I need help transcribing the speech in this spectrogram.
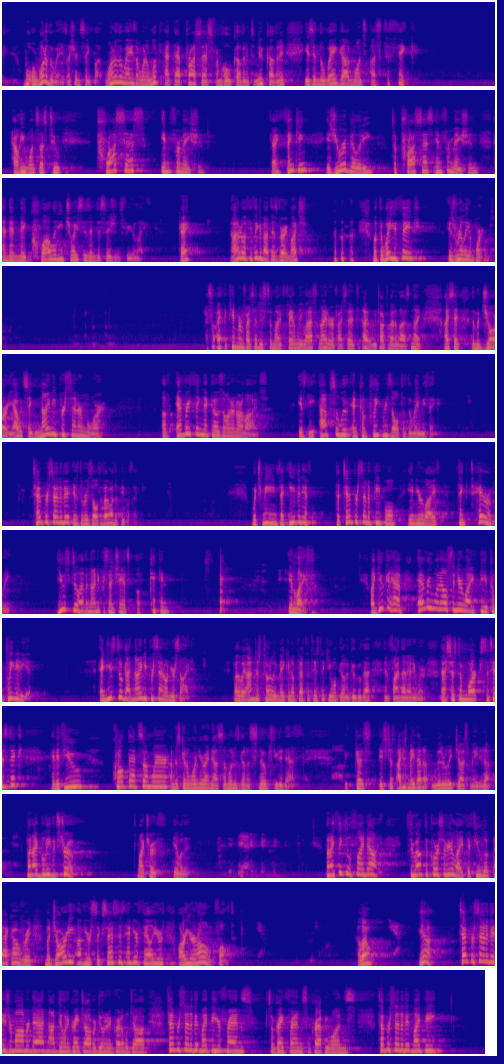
or one of the ways, I shouldn't say but, one of the ways I want to look at that process from Old Covenant to New Covenant is in the way God wants us to think. How He wants us to process information. Okay? Thinking is your ability to process information and then make quality choices and decisions for your life. Okay? Now, I don't know if you think about this very much, but the way you think is really important. I, saw, I, I can't remember if I said this to my family last night or if I said it, to, I, we talked about it last night. I said the majority, I would say 90% or more of everything that goes on in our lives is the absolute and complete result of the way we think. 10% of it is the result of how other people think. Which means that even if the 10% of people in your life think terribly, you still have a 90% chance of kicking in life. Like you could have everyone else in your life be a complete idiot, and you still got 90% on your side. By the way, I'm just totally making up that statistic. You won't be able to Google that and find that anywhere. That's just a mark statistic. And if you quote that somewhere, I'm just going to warn you right now, someone is going to snopes you to death. Because it's just, I just made that up. Literally just made it up. But I believe it's true. It's my truth. Deal with it. But I think you'll find out throughout the course of your life, if you look back over it, majority of your successes and your failures are your own fault. Hello? Yeah. Yeah. 10% of it is your mom or dad not doing a great job or doing an incredible job. 10% of it might be your friends, some great friends, some crappy ones. 10% of it might be,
